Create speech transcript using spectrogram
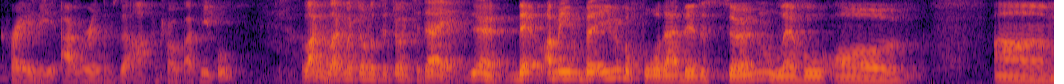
crazy algorithms that aren't controlled by people, like like McDonald's is doing today. Yeah, there, I mean, but even before that, there's a certain level of um,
